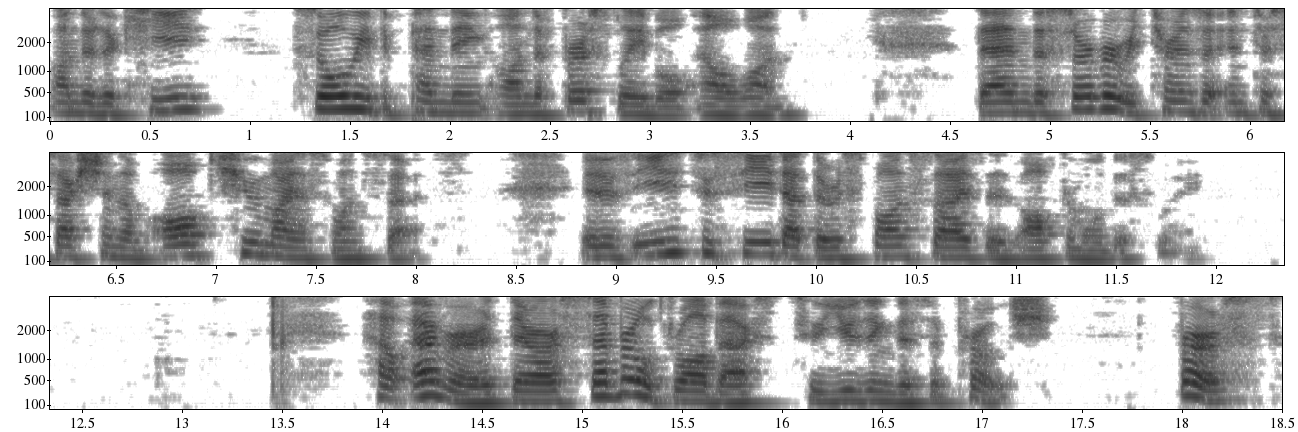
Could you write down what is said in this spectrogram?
under the key, solely depending on the first label, L1. Then the server returns the intersection of all q minus 1 sets. It is easy to see that the response size is optimal this way. However, there are several drawbacks to using this approach. First,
